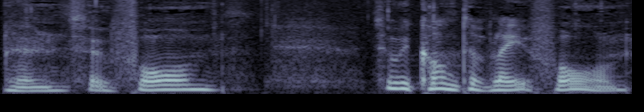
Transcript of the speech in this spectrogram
And so form, so we contemplate form.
